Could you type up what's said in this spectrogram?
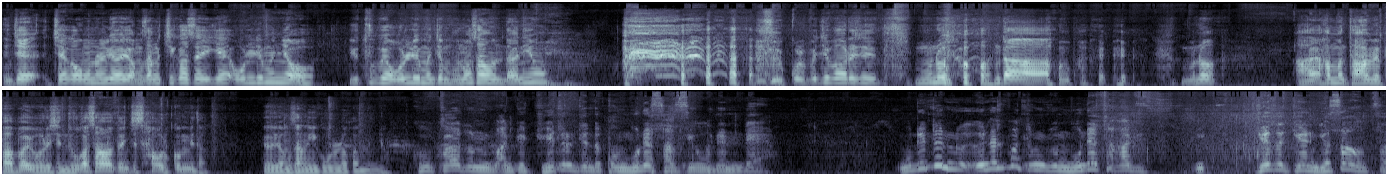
이제 제가 오늘 요 영상 찍어서 이게 올리면요 유튜브에 올리면 이제 문어 사온다니요. 꿀부집 어르신 문어 좋아한다. 문어 아 한번 다음에 봐봐요 어르신 누가 사와도 이제 사올 겁니다. 이 영상 이거 올라가면요. 그 가든 완전 죄를 진다 그 문에 사시고 그랬는데 우리는 은행 같은 그 문에 사가지고 죄서 걔는 여사 없어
